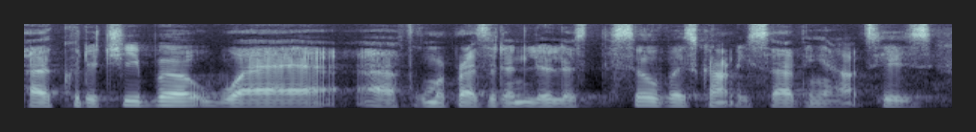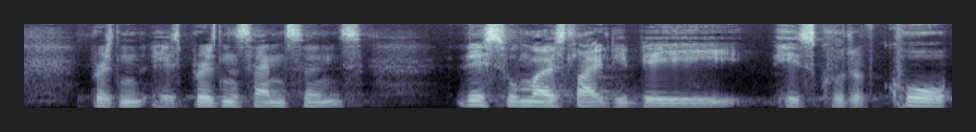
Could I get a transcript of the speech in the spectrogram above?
uh, Curitiba, where uh, former President Lula da Silva is currently serving out his prison his prison sentence. This will most likely be his sort of core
